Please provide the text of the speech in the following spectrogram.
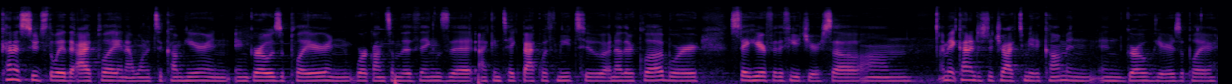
kind of suits the way that I play. And I wanted to come here and, and grow as a player and work on some of the things that I can take back with me to another club or stay here for the future. So um, I mean, it kind of just attracted me to come and, and grow here as a player.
